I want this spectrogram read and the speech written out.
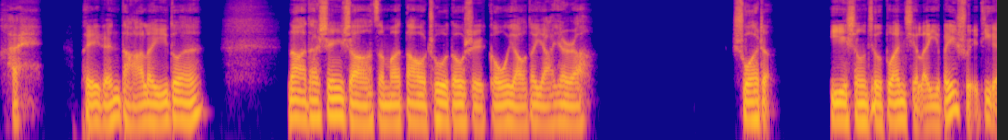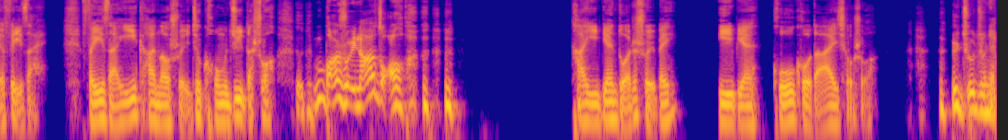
嗨，被人打了一顿，那他身上怎么到处都是狗咬的牙印啊？”说着，医生就端起了一杯水递给肥仔。肥仔一看到水就恐惧的说：“把水拿走！”他一边躲着水杯，一边苦苦的哀求说：“求求你，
